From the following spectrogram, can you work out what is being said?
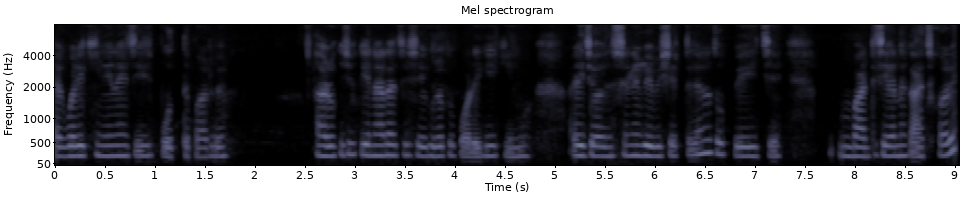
একবারে কিনে এনেছি, পরতে পারবে। আরও কিছু কেনার আছে সেগুলোকে পরে গিয়ে কিনবো। আর এই জনসনের বেবি সেটটা জানো তো পেয়েছে। বান্টি সেখানে কাজ করে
